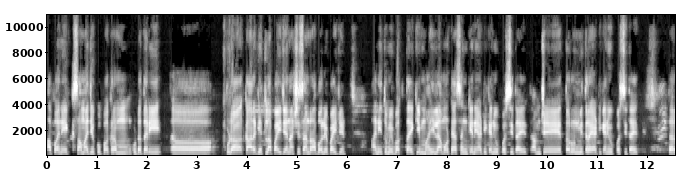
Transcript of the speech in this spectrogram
आपण एक सामाजिक उपक्रम कुठंतरी अ, पुढाकार घेतला पाहिजे असे सण राबवले पाहिजे. आणि तुम्ही बघताय की महिला मोठ्या संख्येने या ठिकाणी उपस्थित आहेत. आमचे तरुण मित्र या ठिकाणी उपस्थित आहेत. तर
